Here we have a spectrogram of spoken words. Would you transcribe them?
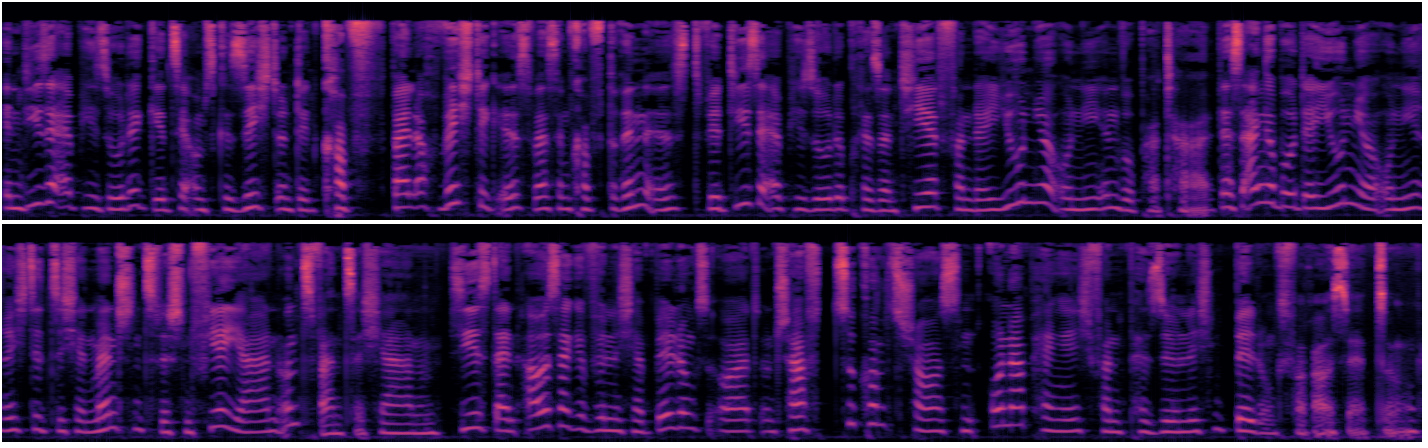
In dieser Episode geht es ja ums Gesicht und den Kopf. Weil auch wichtig ist, was im Kopf drin ist, wird diese Episode präsentiert von der Junior Uni in Wuppertal. Das Angebot der Junior Uni richtet sich an Menschen zwischen vier Jahren und 20 Jahren. Sie ist ein außergewöhnlicher Bildungsort und schafft Zukunftschancen unabhängig von persönlichen Bildungsvoraussetzungen. Voraussetzungen.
